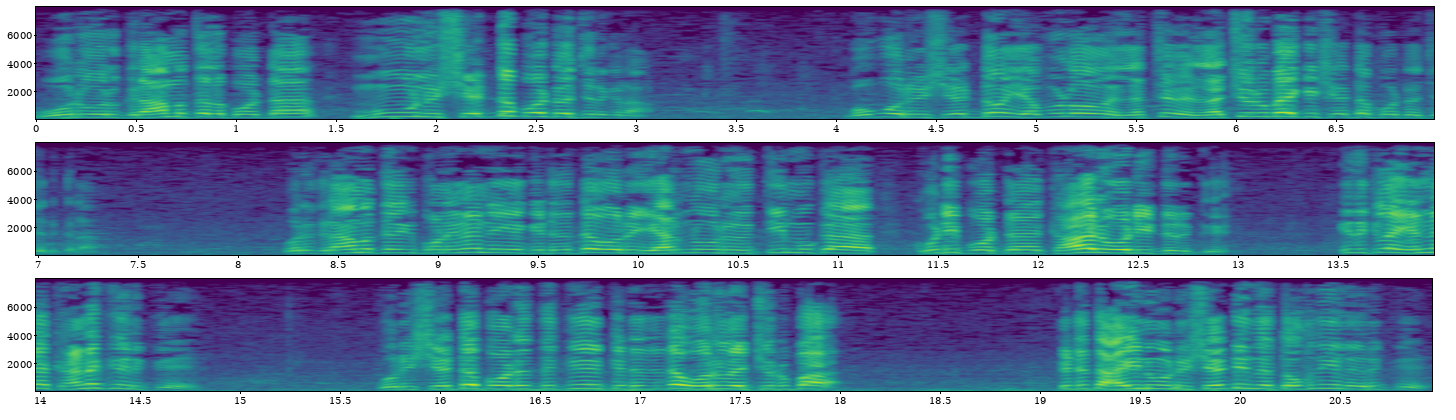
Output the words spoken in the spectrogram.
ஒரு ஒரு கிராமத்துல போட்டால் மூணு ஷெட்டை போட்டு வச்சிருக்கிறான். ஒவ்வொரு ஷெட்டும் எவ்வளவு லட்ச லட்ச ரூபாய்க்கு ஷெட்டை போட்டு வச்சிருக்கிறான். ஒரு கிராமத்துக்கு போனீங்கன்னா நீங்க கிட்டத்தட்ட ஒரு 200 திமுக கொடி போட்ட கார் ஓடிட்டு இருக்கு. இதுக்கெல்லாம் என்ன கணக்கு இருக்கு? ஒரு ஷெட்டை போடுறதுக்கு கிட்டத்தட்ட ஒரு லட்சம் ரூபாய் கிட்டத்தட்ட ஐநூறு ஷெட் இந்த தொகுதியில் இருக்கு.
